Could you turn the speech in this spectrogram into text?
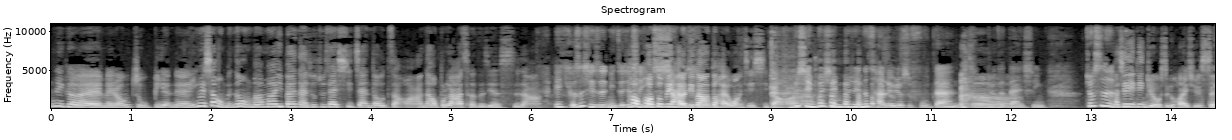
那个哎，美容主编呢，因为像我们那种妈妈，一般来说就在洗战斗澡啊，那我不拉扯这件事啊。哎，可是其实你这些泡泡说不定还有地方都还忘记洗澡啊。不行不行不行，那残留又是负担，嗯、觉得担心。就是他今天一定觉得我是个坏学生，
